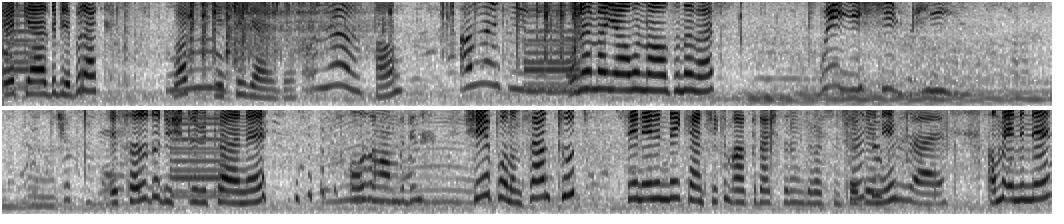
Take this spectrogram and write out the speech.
Evet geldi bile. Bırak. Bak yeşil geldi. Anne. Al. Anne Onu hemen Yağmur'un ağzına ver. Bu yeşil green. Çok güzel. E sarı da düştü bir tane. O zaman bu değil mi? Şey yapalım sen tut. Senin elindeyken çekim arkadaşların görsün. Şöyle çok döneyim. güzel. Ama eline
